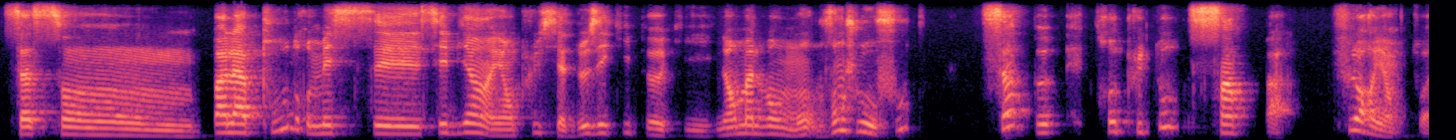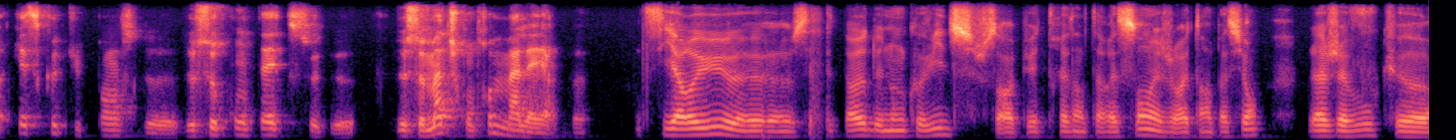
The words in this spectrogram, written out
Ça sent pas la poudre, mais c'est bien. Et en plus, il y a deux équipes qui, normalement, vont jouer au foot. Ça peut être plutôt sympa. Florian, toi, qu'est-ce que tu penses de, de ce contexte de, de, ce match contre Malherbe? S'il y aurait eu euh, cette période de non-Covid, ça aurait pu être très intéressant et j'aurais été impatient. Là, j'avoue que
